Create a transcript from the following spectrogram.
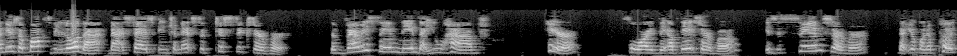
And there's a box below that that says intranet Statistics Server. The very same name that you have here for the update server is the same server that you're going to put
